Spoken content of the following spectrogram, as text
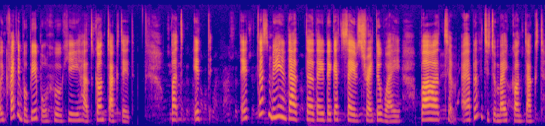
incredible people who he had contacted. But it it doesn't mean that uh, they, they get saved straight away, but ability to make contact.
